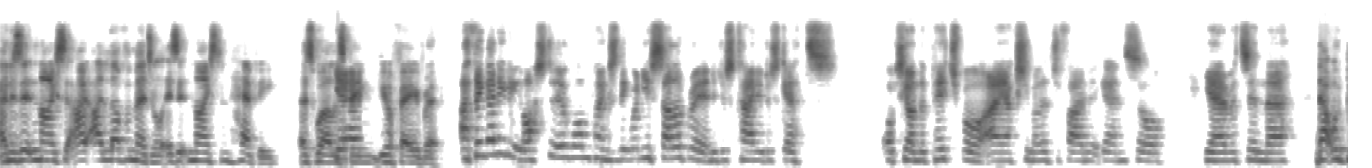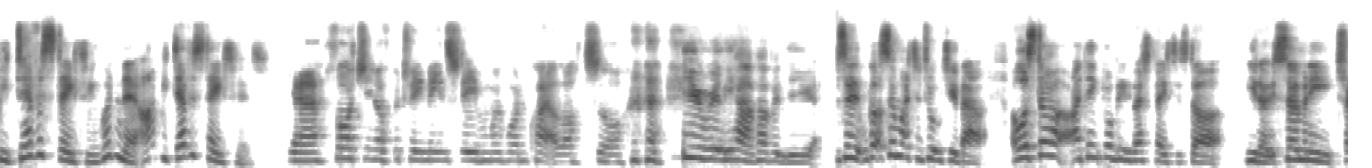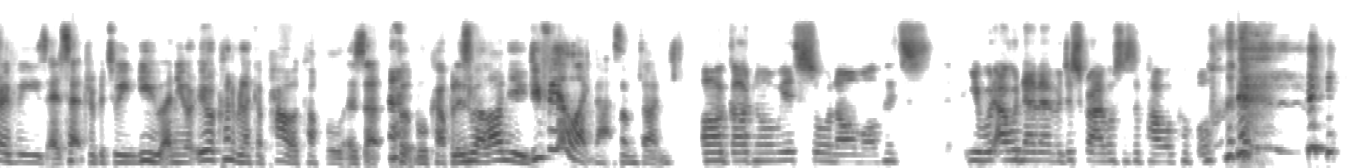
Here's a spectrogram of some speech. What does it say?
And is it nice? I, I love a medal. Is it nice and heavy as well as being your favourite? I think I nearly lost it at one point because I think when you're celebrating, it just kind of just gets obviously on the pitch, but I actually managed to find it again. So yeah, it's in there. That would be devastating, wouldn't it? I'd be devastated. Yeah, fortunate enough between me and Stephen, we've won quite a lot. So you really have, haven't you? So we've got so much to talk to you about. I will start. I think probably the best place to start you know so many trophies etc between you and you're you're kind of like a power couple as a football couple as well aren't you do you feel like that sometimes oh god no it's so normal it's you would i would never ever describe us as a power couple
